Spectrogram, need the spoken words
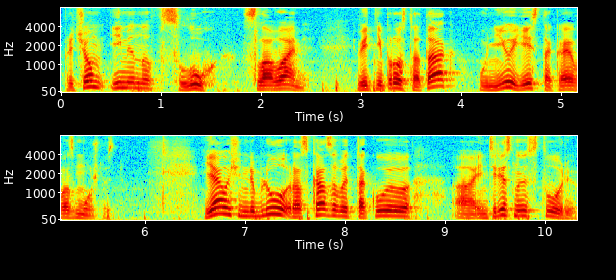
причем именно вслух, словами. Ведь не просто так у нее есть такая возможность. Я очень люблю рассказывать такую а, интересную историю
